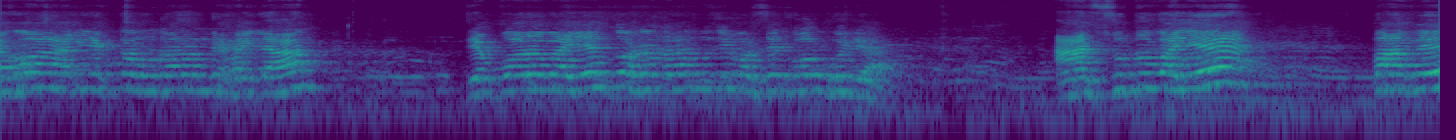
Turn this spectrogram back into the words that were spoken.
এখন আমি একটা উদাহরণ দেখাইলাম যে বড় ভাইয়ে দশ হাজার বুঝি পারছে গোল কইরা। আর ছোট ভাইয়ে পাবে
